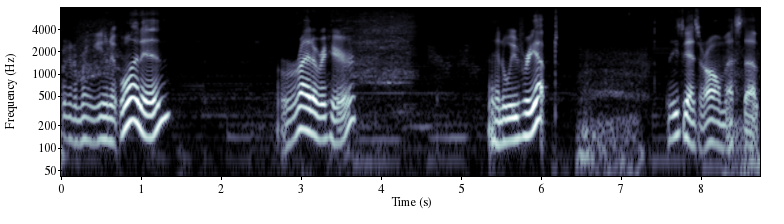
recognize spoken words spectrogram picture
We're gonna bring Unit 1 in. Right over here. And we've re-upped. These guys are all messed up.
